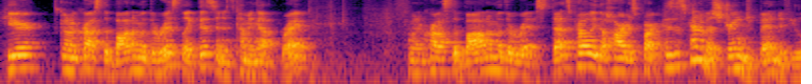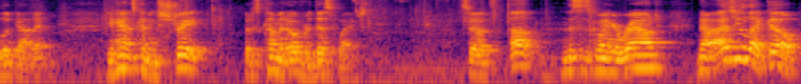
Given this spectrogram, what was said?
Here, it's going across the bottom of the wrist like this, and it's coming up, right? Coming across the bottom of the wrist. That's probably the hardest part, because it's kind of a strange bend if you look at it. Your hand's coming straight, but it's coming over this way. So it's up, this is going around. Now as you let go,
